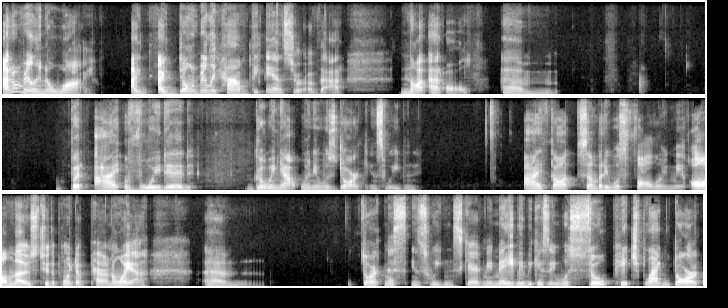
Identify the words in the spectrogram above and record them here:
I don't really know why. I I don't really have the answer of that. Not at all. Um but I avoided going out when it was dark in Sweden. I thought somebody was following me, almost to the point of paranoia. Um, darkness in Sweden scared me, maybe because it was so pitch black dark,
